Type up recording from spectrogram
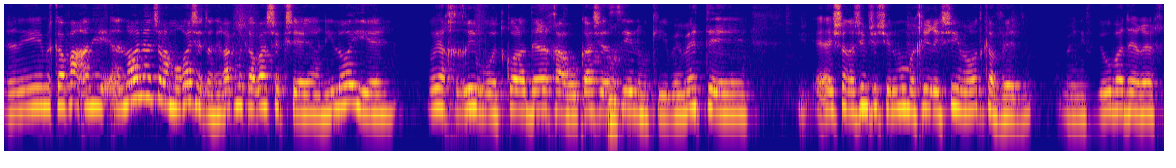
ואני מקווה, אני, אני לא עניין של המורשת, אני רק מקווה שכשאני לא אהיה, לא יחריבו את כל הדרך הארוכה שעשינו, כי באמת יש אנשים ששילמו מחיר אישי מאוד כבד, ונפגעו בדרך,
